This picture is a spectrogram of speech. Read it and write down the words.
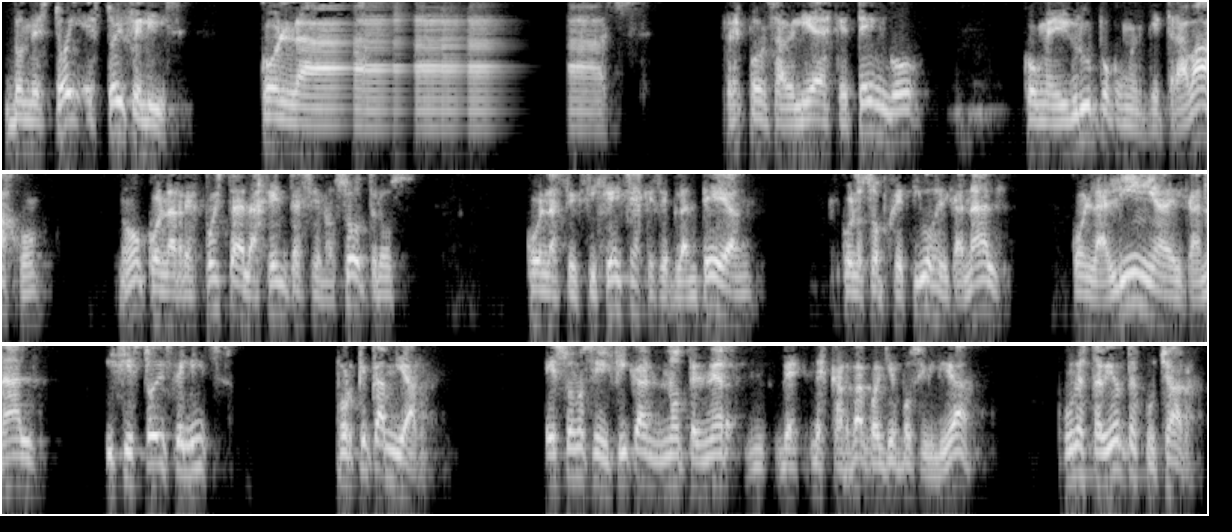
Donde estoy, estoy feliz con las responsabilidades que tengo, con el grupo con el que trabajo, ¿no? con la respuesta de la gente hacia nosotros, con las exigencias que se plantean, con los objetivos del canal, con la línea del canal. Y si estoy feliz, ¿por qué cambiar? Eso no significa no tener, descartar cualquier posibilidad. Uno está abierto a escuchar,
